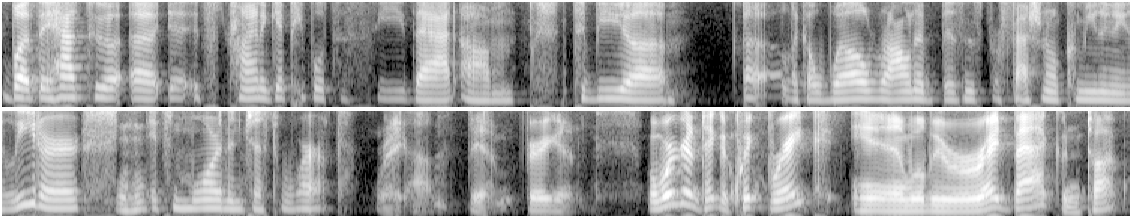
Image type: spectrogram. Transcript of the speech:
but they have to uh, it's trying to get people to see that um, to be a uh, like a well-rounded business professional community leader, it's more than just work. Right. So, Yeah, very good. Well, we're going to take a quick break and we'll be right back and talk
